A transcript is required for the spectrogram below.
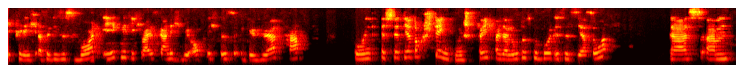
eklig. Also dieses Wort eklig, ich weiß gar nicht, wie oft ich das gehört habe. Und es wird ja doch stinken. Sprich, bei der Lotusgeburt ist es ja so, dass ähm,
